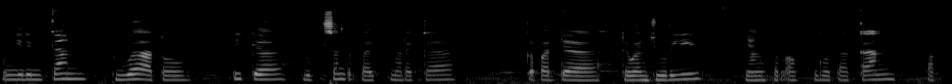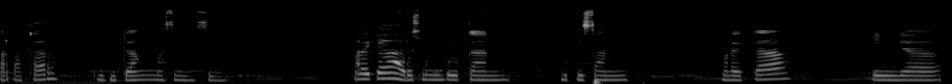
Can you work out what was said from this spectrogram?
mengirimkan dua atau tiga lukisan terbaik mereka kepada dewan juri yang beranggotakan pakar-pakar di bidang masing-masing. Mereka harus mengumpulkan lukisan mereka hingga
